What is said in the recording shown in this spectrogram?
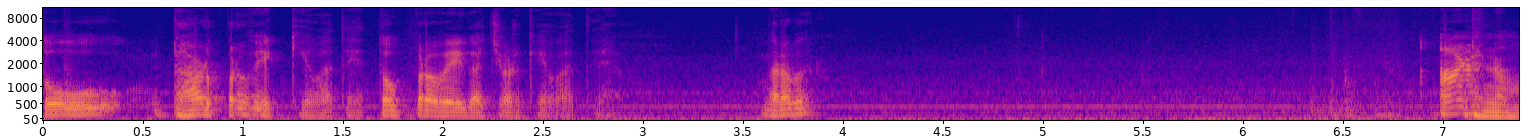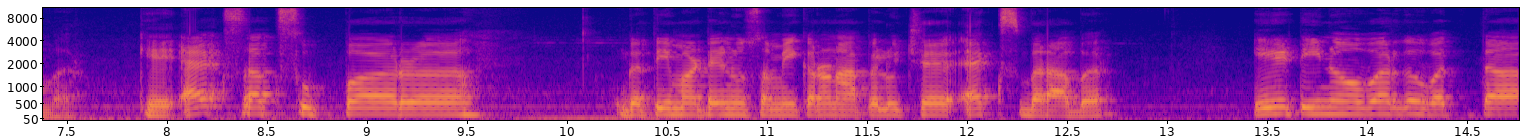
તો ઢાળ પ્રવેગ કહેવાતે, તો પ્રવેગ અચળ કહેવાતે. બરાબર? આઠ નંબર, કે એક્સ અક્ષ ઉપર ગતિ માટેનું સમીકરણ આપેલું છે એક્સ બરાબર. એ ટીનો વર્ગ વત્તા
